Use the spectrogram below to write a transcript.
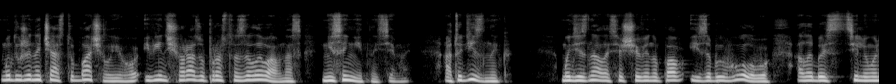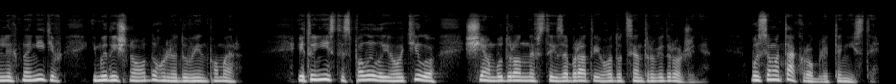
Ми дуже нечасто бачили його, і він щоразу просто заливав нас нісенітницями, а тоді зник. Ми дізналися, що він упав і забив голову, але без зцілювальних нанітів і медичного догляду він помер. І тоністи спалили його тіло, ще амбудрон не встиг забрати його до центру відродження. Бо саме так роблять тоністи.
